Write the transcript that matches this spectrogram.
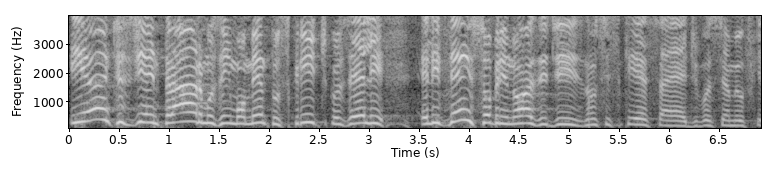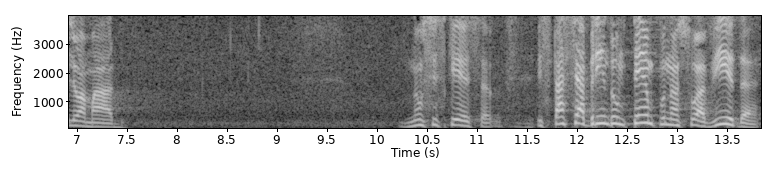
E antes de entrarmos em momentos críticos, Ele, ele vem sobre nós e diz: Não se esqueça, Ed, você é meu filho amado. Não se esqueça, está se abrindo um tempo na sua vida,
